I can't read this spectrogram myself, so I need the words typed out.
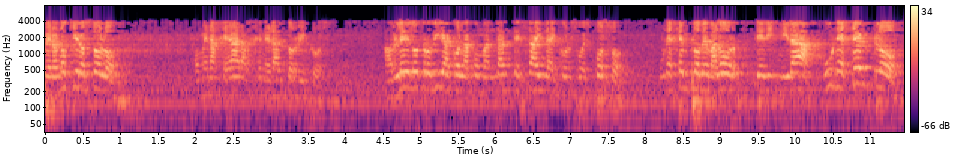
Pero no quiero solo homenajear al general Torricos. Hablé el otro día con la comandante Zaida y con su esposo. Un ejemplo de valor, de dignidad, un ejemplo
